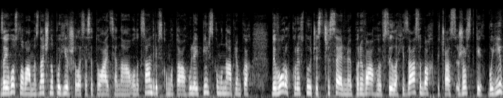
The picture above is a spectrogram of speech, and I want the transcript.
За його словами, значно погіршилася ситуація на Олександрівському та Гуляйпільському напрямках, де ворог, користуючись чисельною перевагою в силах і засобах, під час жорстких боїв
